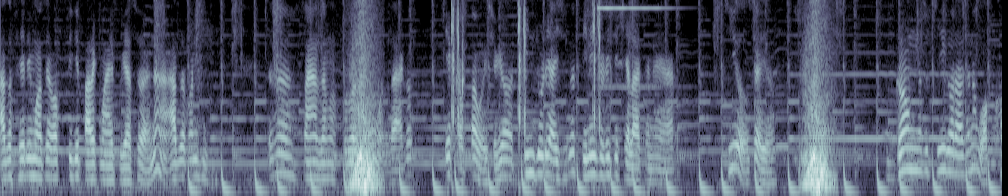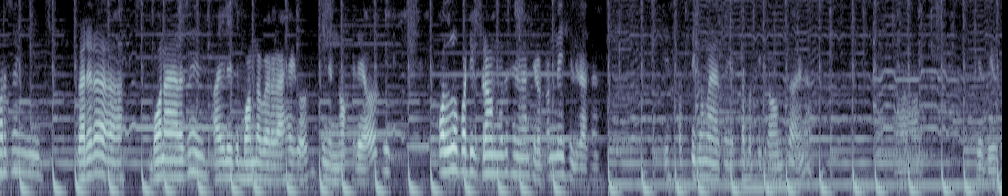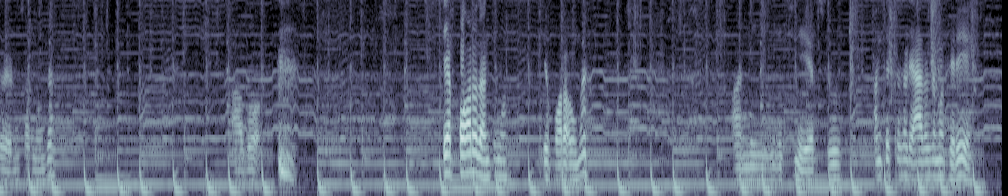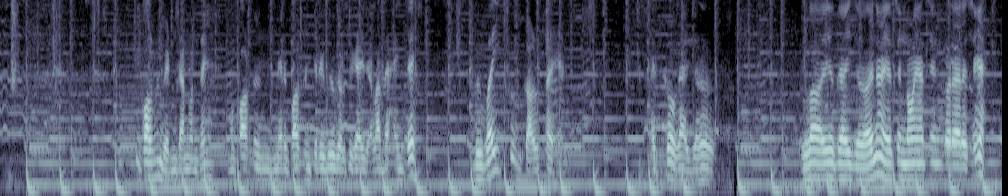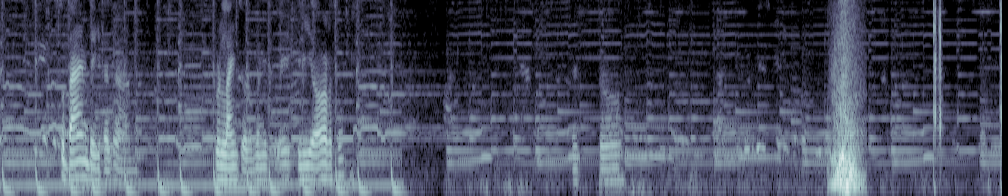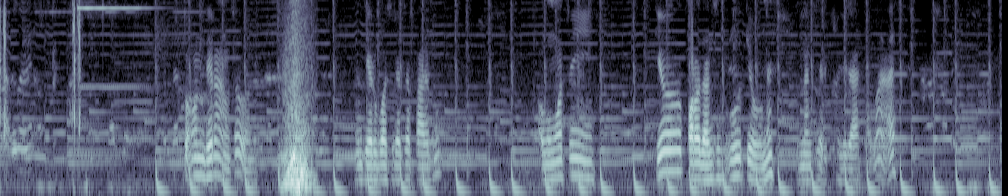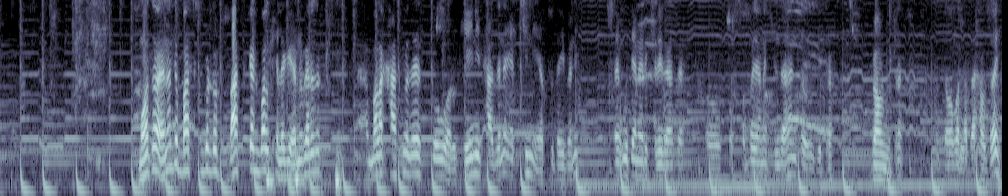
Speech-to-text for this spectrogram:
आज फेरि म चाहिँ अस्तिकै पार्कमा आइपुगेको छु होइन? आज पनि यसो साँझमा फुटबल खेलौँ भनेर आएको। एक हप्ता भइसक्यो तिनचोटि आइसक्यो तिनैचोटि चाहिँ खेलाएको छैन यार। के हो क्या यो? ग्राउन्डमा चाहिँ के गराएको छैन? भर्खर चाहिँ गरेर बनाएर चाहिँ अहिले चाहिँ बन्द गरेर राखेको हो कि किन नखेले हो कि? पल्लोपट्टिको ग्राउन्डमा चाहिँ फेरि मान्छेहरू टन्नै खेलिरहेको छ अस्तिकोमा चाहिँ यतापट्टि ग्राउन्ड छ होइन? त्यो भ्यू त हेर्नु सक्नुहुन्छ? अब त्यहाँ पर जान्छु म त्यो पराउमा अनि एकछिन हेर्छु। अनि त्यस पछाडि आज चाहिँ म फेरि गर्लफ्रेन्ड भेट्नु जानु मन छ कि म गर्लफ्रेन्ड मेरो गर्लफ्रेन्ड चाहिँ रिभ्यू गर्छु गाइजहरूलाई देखाइन्छ। दुबईको गर्लफ्रेन्ड गाइजहरू ल यो गाइजहरू होइन यो चाहिँ नयाँ चेन्ज गराएर चाहिँ क्या कस्तो दामी देखिरहेको छ। पुरो लाइन्सहरू पनि पुरै क्लियर छ। यस्तो। कस्तो अँधेरो आउँछ हौ। मान्छेहरू बसिरहेछ पार्कमा। अब म चाहिँ त्यो पर जान्छु। ऊ त्यो हुने मान्छेहरू खेलिरहेको ठाउँमा है? म चाहिँ होइन त्यो बास्केटबल बास्केटबल खेलेको हेर्नु गएर मलाई खासमा चाहिँ यसको उहरू केही नै थाहा छैन एकछिन हेर्छु त्यही पनि ऊ त्यहाँनिर खेलिरहेछ। सबैजना खेलिरहेको नि त्यो भित्र ग्राउन्डभित्र। तपाईँहरूलाई देखाउँछ है?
